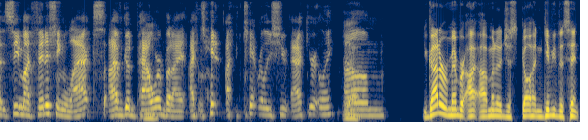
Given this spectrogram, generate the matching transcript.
see, my finishing lacks. I have good power, but I, I can't I can't really shoot accurately. Yeah. Um, You got to remember, I, I'm going to just go ahead and give you this hint.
